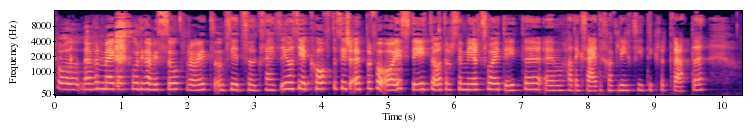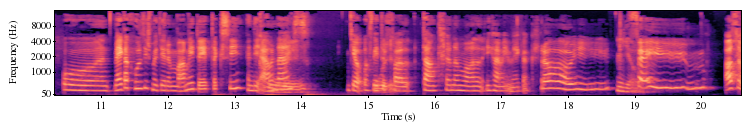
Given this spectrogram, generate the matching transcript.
voll. Aber mega cool, ich habe mich so gefreut. Und sie hat so gesagt, ja, sie hat gehofft, es ist jemand von uns dort, oder sind wir zwei dort. Ähm, hat gesagt, ich kann gleichzeitig vertreten. Und mega cool, sie war mit ihrer Mami dort gewesen. Finde ich cool. auch nice. Ja, auf cool. jeden Fall. Danke nochmal. Ich habe mich mega gefreut. Ja. Fame. Also.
